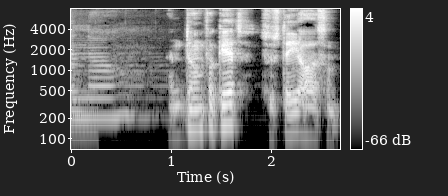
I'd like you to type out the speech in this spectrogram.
And don't forget to stay awesome.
